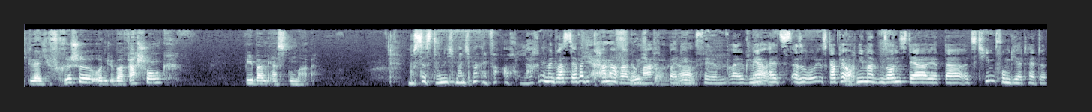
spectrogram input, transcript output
die gleiche Frische und Überraschung wie beim ersten Mal. Musstest du nicht manchmal einfach auch lachen? Ich meine, du hast selber die ja, Kamera gemacht bei ja. dem Film, weil Klar. mehr als, also es gab ja, ja, auch niemanden sonst, der da als Team fungiert hätte.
